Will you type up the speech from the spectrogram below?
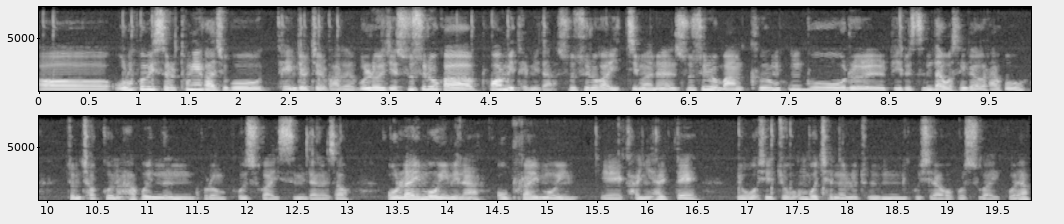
어, 오른포미스를 통해 가지고 대행 결제를 받아요. 물론 이제 수수료가 포함이 됩니다. 수수료가 있지만은 수수료만큼 홍보를 비를 쓴다고 생각을 하고 좀 접근을 하고 있는 그런 보수가 있습니다. 그래서 온라인 모임이나 오프라인 모임 예, 강의할 때 이것이 좀 홍보 채널로 좋은 곳이라고 볼 수가 있고요.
